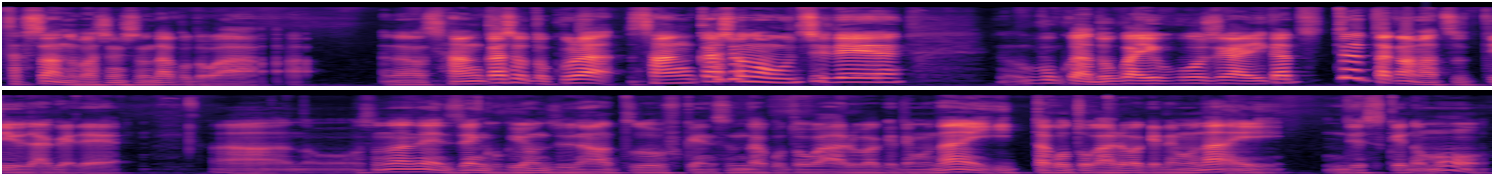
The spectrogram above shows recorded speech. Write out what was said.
たくさんの場所に住んだことが3箇所とくら3箇所のうちで僕はどこが居心地がいいかっつって高松っていうだけで、あの、そんなね、全国47都道府県に住んだことがあるわけでもない、行ったことがあるわけでもないんですけども、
